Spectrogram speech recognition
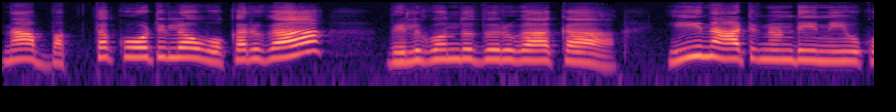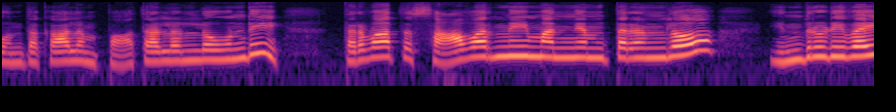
నా భక్త కోటిలో ఒకరుగా వెలుగొందుదురుగాక. ఈనాటి నుండి నీవు కొంతకాలం పాతాళంలో ఉండి తర్వాత సావర్ణి మన్యంతరంలో ఇంద్రుడివై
